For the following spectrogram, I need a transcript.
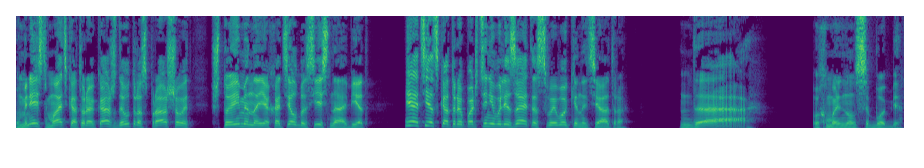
У меня есть мать, которая каждое утро спрашивает, что именно я хотел бы съесть на обед, и отец, который почти не вылезает из своего кинотеатра. «Да», — ухмыльнулся Бобби.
